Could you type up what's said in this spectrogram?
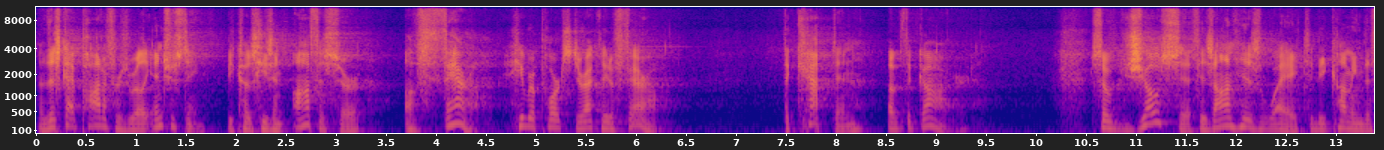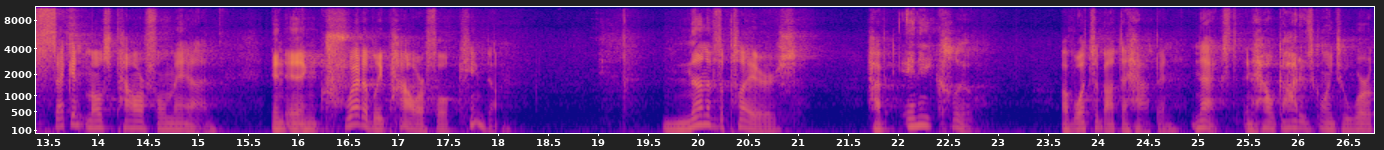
Now, this guy Potiphar is really interesting because he's an officer of Pharaoh. He reports directly to Pharaoh the captain of the guard. So Joseph is on his way to becoming the second most powerful man in an incredibly powerful kingdom. None of the players have any clue of what's about to happen next and how God is going to work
